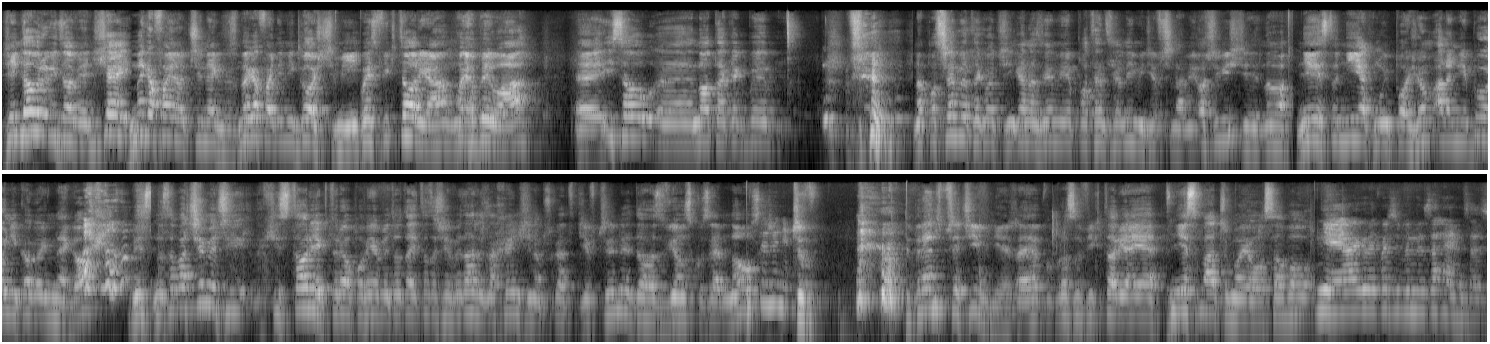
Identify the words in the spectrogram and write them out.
Dzień dobry widzowie, dzisiaj mega fajny odcinek z mega fajnymi gośćmi, bo jest Wiktoria, moja była e, i są e, no tak jakby na potrzeby tego odcinka nazwiemy je potencjalnymi dziewczynami. Oczywiście no nie jest to nijak mój poziom, ale nie było nikogo innego, więc no zobaczymy czy historie, które opowiemy tutaj, to co się wydarzy zachęci na przykład dziewczyny do związku ze mną. Myślę, że nie. Czy wręcz przeciwnie, że po prostu Wiktoria je nie smaczy moją osobą. Nie, ja jak najbardziej będę zachęcać.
